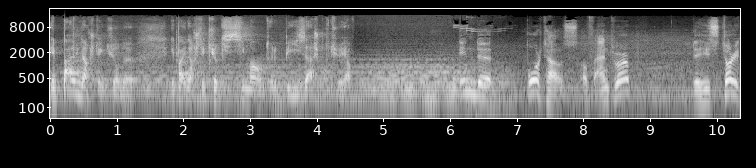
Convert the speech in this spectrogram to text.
Et pas une architecture, de, et pas une architecture qui cimente le paysage portuaire. In the port house of Antwerp, the historic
